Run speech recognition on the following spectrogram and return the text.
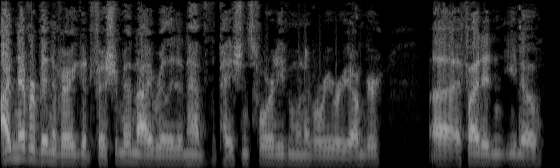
I've never been a very good fisherman. I really didn't have the patience for it, even whenever we were younger. Uh, if I didn't, you know,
